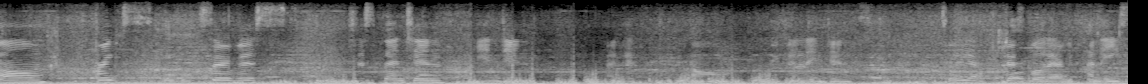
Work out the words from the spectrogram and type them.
Um, brakes, service, suspension, engine. I could um rebuild engines. So yeah, just about everything, and AC.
